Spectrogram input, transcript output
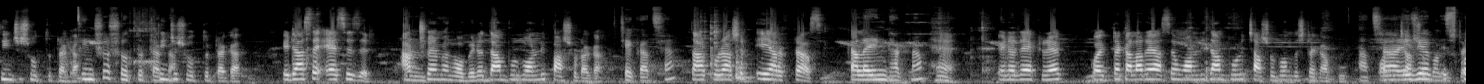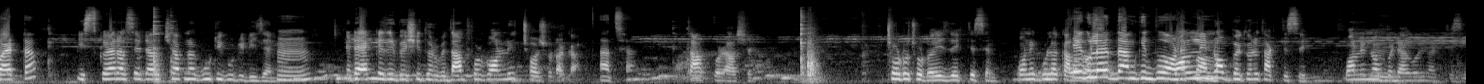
তিনশো সত্তর টাকা। 370 টাকা। তিনশো সত্তর টাকা। এটা আছে এসএস এর। আটশো এম হবে। এটার দাম পড়বে অনলি পাঁচশো টাকা। ঠিক আছে। তারপরে আসেন এই আরেকটা আছে কালারিং ঢাকনা। হ্যাঁ। এটা র্যাক র্যাক কয়েকটা কালারে আছে অনলি দাম পড়বে চারশো পঞ্চাশ টাকা আপু। আচ্ছা এই যে স্কোয়ারটা স্কোয়ার আছে এটা হচ্ছে আপনার গুটি গুটি ডিজাইন এটা এক কেজির বেশি ধরবে। দাম পড়বে অনলি ছয়শো টাকা। আচ্ছা। তারপরে আসেন ছোট ছোট এই দেখতেছেন অনেকগুলা কালার এগুলোর দাম কিন্তু অনলি নব্বই করে থাকতেছে। অনলি নব্বই টাকা করে থাকতেছে।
